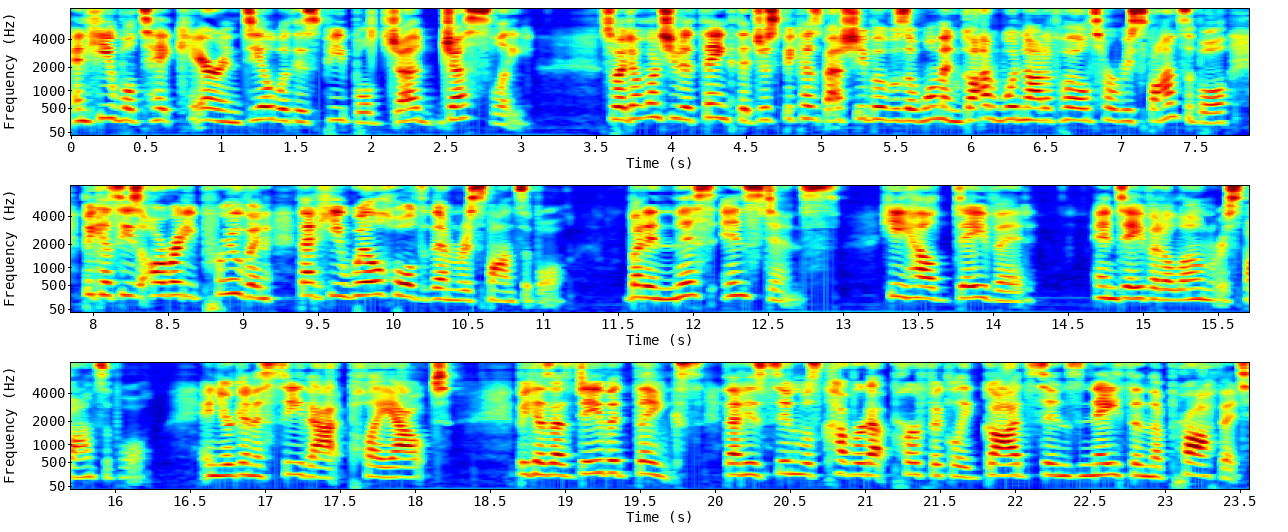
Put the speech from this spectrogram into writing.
and he will take care and deal with his people ju- justly. So I don't want you to think that just because Bathsheba was a woman, God would not have held her responsible because he's already proven that he will hold them responsible. But in this instance, he held David and David alone responsible. And you're going to see that play out. Because as David thinks that his sin was covered up perfectly, God sends Nathan the prophet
